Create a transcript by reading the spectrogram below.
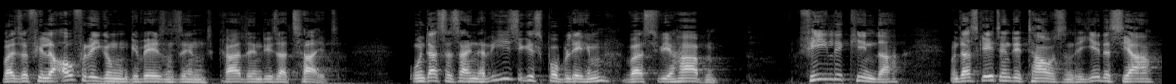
weil so viele Aufregungen gewesen sind, gerade in dieser Zeit. Und das ist ein riesiges Problem, was wir haben. Viele Kinder, und das geht in die Tausende. Jedes Jahr,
